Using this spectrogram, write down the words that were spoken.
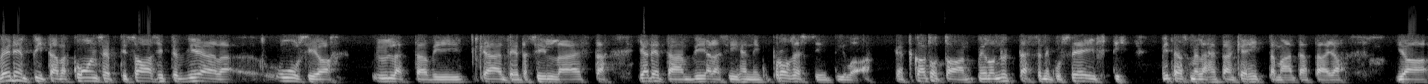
vedenpitävä konsepti saa sitten vielä uusia yllättäviä käänteitä sillä, että jätetään vielä siihen niin kuin prosessiin tilaa. Että katsotaan, meillä on nyt tässä niin kuin safety, mitä jos me lähdetään kehittämään tätä ja ja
